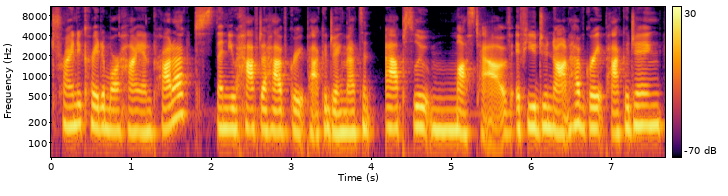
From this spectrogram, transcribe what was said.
trying to create a more high end product, then you have to have great packaging. That's an absolute must have. If you do not have great packaging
